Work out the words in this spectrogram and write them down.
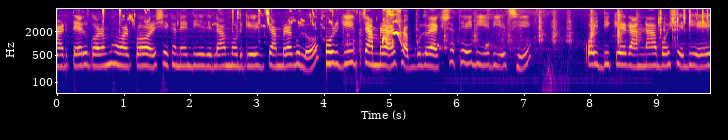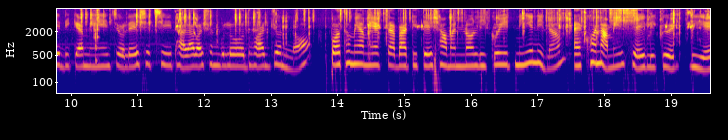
আর তেল গরম হওয়ার পর সেখানে দিয়ে দিলাম মুরগির চামড়াগুলো। মুরগির চামড়া সবগুলো একসাথেই দিয়ে দিয়েছি। ওই দিকে রান্না বসে দিয়ে এদিকে আমি চলে এসেছি থালা বাসনগুলো ধোয়ার জন্য। প্রথমে আমি একটা বাটিতে সামান্য লিকুইড নিয়ে নিলাম। এখন আমি সেই লিকুইড দিয়ে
